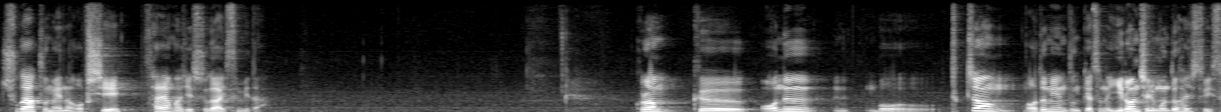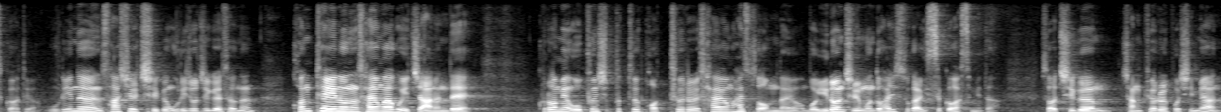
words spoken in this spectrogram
추가 구매는 없이 사용하실 수가 있습니다. 그럼 그 어느 뭐 특정 어드민 분께서는 이런 질문도 하실 수 있을 것 같아요. 우리는 사실 지금 우리 조직에서는 컨테이너는 사용하고 있지 않은데 그러면 오픈시프트 버트를 사용할 수 없나요? 뭐 이런 질문도 하실 수가 있을 것 같습니다. 그래서 지금 장표를 보시면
